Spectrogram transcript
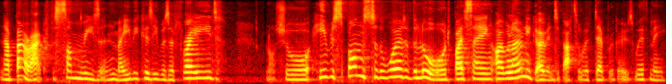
Now, Barak, for some reason, maybe because he was afraid, I'm not sure, he responds to the word of the Lord by saying, I will only go into battle if Deborah goes with me.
